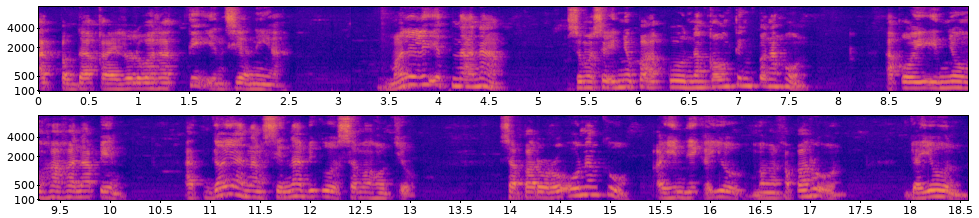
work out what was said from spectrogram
at pagdakay luluwalhatiin siya niya. Maliliit na anak, sumasa inyo pa ako ng kaunting panahon. Ako'y inyong hahanapin at gaya ng sinabi ko sa mga Hudyo, sa paruroonan ko ay hindi kayo mga kaparoon. Gayon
